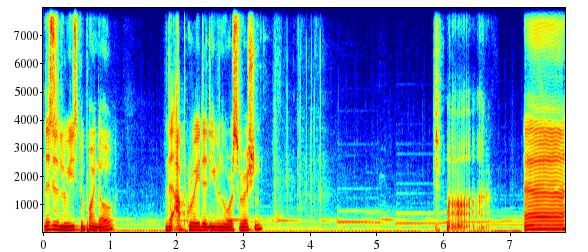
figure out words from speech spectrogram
This is Luis 2.0. The upgraded, even worse version. Uh,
